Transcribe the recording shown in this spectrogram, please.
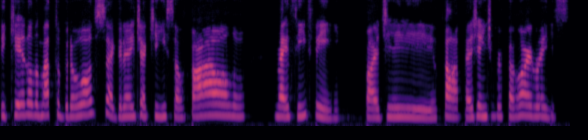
Pequeno no Mato Grosso, é grande aqui em São Paulo, mas enfim, pode falar para a gente, por favor, Luiz?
